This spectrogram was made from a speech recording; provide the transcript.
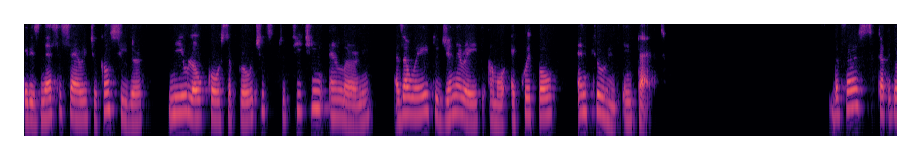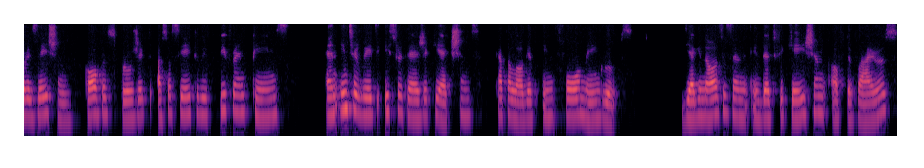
It is necessary to consider new low-cost approaches to teaching and learning as a way to generate a more equitable and current impact. The first categorization covers projects associated with different themes and integrate strategic actions cataloged in four main groups. Diagnosis and identification of the virus.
